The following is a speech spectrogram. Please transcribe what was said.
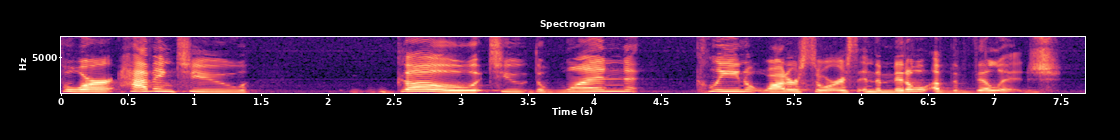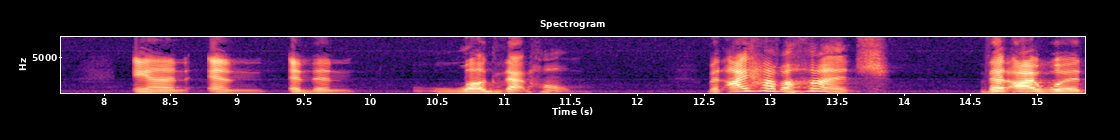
for having to go to the one clean water source in the middle of the village and and and then lug that home. But I have a hunch that I would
